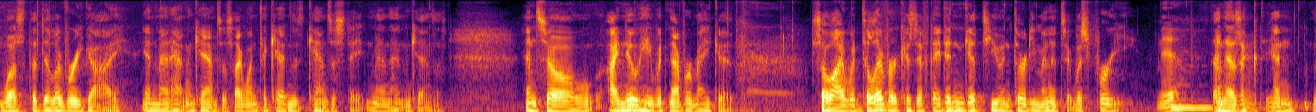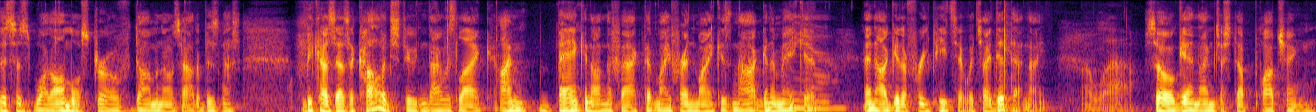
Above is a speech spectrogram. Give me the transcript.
was the delivery guy in Manhattan, Kansas. I went to Kansas, Kansas State in Manhattan, Kansas. And so I knew he would never make it. So I would deliver because if they didn't get to you in 30 minutes, it was free. Yeah. Mm. that And as a and this is what almost drove Domino's out of business. Because as a college student, I was like, I'm banking on the fact that my friend Mike is not going to make it, and I'll get a free pizza, which I did that night. oh wow! So again, I'm just up watching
